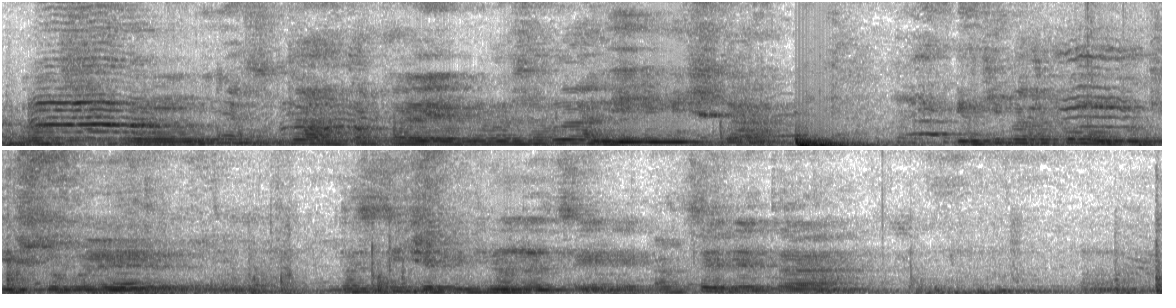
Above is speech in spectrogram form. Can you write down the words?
Вот, э, у меня всегда такое было желание и мечта идти по такому пути, чтобы достичь определенной цели. А цель это э,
